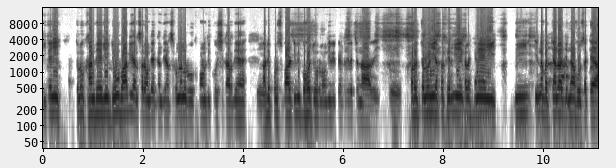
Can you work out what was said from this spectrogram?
ਠੀਕ ਹੈ ਜੀ? ਚਲੋ ਖਾਂਦੇ ਆ ਜੀ ਜੋ ਬਾਹਰ ਦੇ ਅਨਸਰ ਆਉਂਦੇ ਆ ਗੰਦੇ ਅਨਸਰ ਉਹਨਾਂ ਨੂੰ ਰੋਕ ਪਾਉਣ ਦੀ ਕੋਸ਼ਿਸ਼ ਕਰਦੇ ਆ। ਸਾਡੀ ਪੁਲਿਸ ਪਾਰਟੀ ਵੀ ਬਹੁਤ ਜ਼ੋਰ ਲਾਉਂਦੀ ਵੀ ਪਿੰਡ ਦੇ ਵਿੱਚ ਨਾ ਆਵੇ। ਪਰ ਚਲੋ ਜੀ ਆਪਾਂ ਫਿਰ ਵੀ ਇਹ ਗੱਲ ਕਹਿੰਦੇ ਆ ਜੀ ਵੀ ਇਹਨਾਂ ਬੱਚਿਆਂ ਦਾ ਜਿੰਨਾ ਹੋ ਸਕਿਆ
